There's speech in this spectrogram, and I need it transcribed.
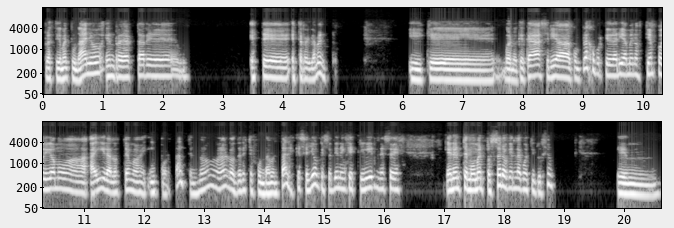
prácticamente un año en redactar eh, este, este reglamento. Y que, bueno, que acá sería complejo porque daría menos tiempo, digamos, a, ir a los temas importantes, ¿no? Los derechos fundamentales, qué sé yo, que se tienen que escribir en ese, en este momento cero que es la Constitución. Em,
